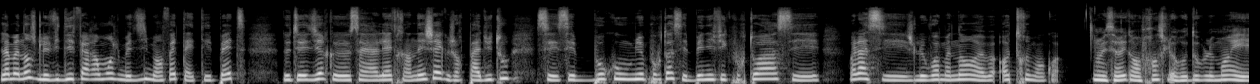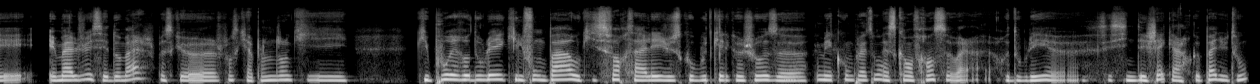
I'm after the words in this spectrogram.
Là maintenant, je le vis différemment. Je me dis mais en fait, t'as été bête de te dire que ça allait être un échec. Genre pas du tout. C'est c'est beaucoup mieux pour toi, c'est bénéfique pour toi. C'est voilà, c'est je le vois maintenant autrement quoi. Mais c'est vrai qu'en France, le redoublement est, est mal vu et c'est dommage parce que je pense qu'il y a plein de gens qui qui pourraient redoubler, qui le font pas ou qui se forcent à aller jusqu'au bout de quelque chose. euh, Mais complètement. parce qu'en France, euh, voilà, redoubler, euh, c'est signe d'échec, alors que pas du tout.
